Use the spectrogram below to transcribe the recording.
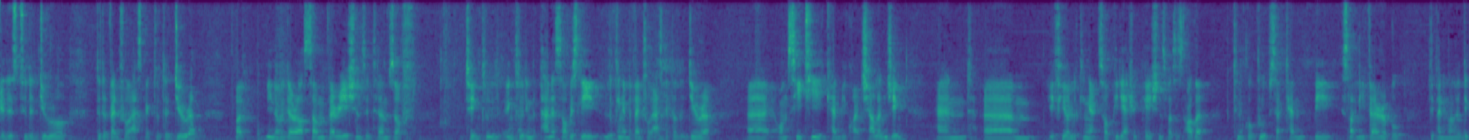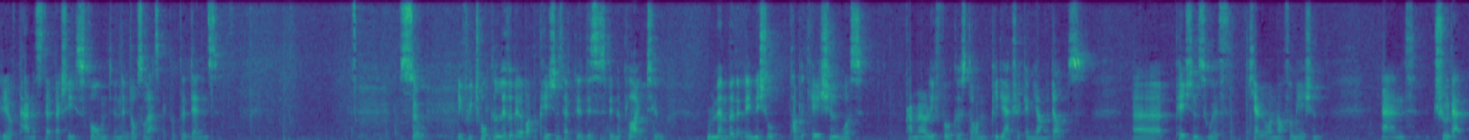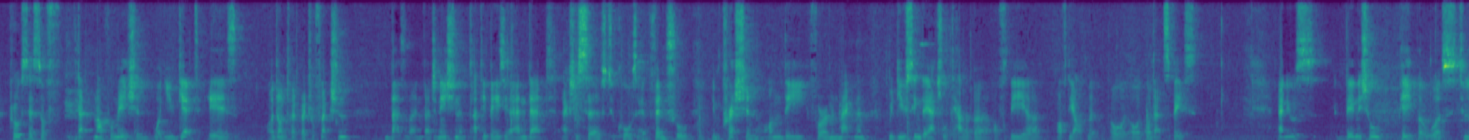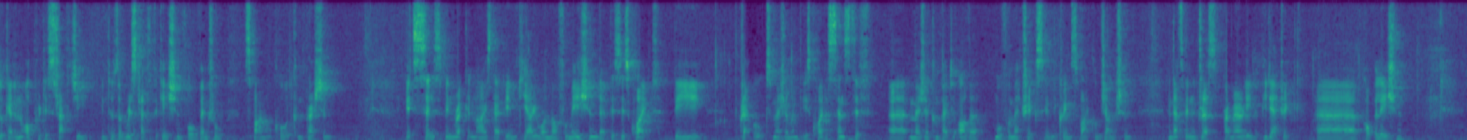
it is to the dural, to the ventral aspect of the dura, but you know there are some variations in terms of include including the pannus. Obviously, looking at the ventral aspect of the dura uh, on CT can be quite challenging, and um, if you're looking at sort of pediatric patients versus other clinical groups, that can be slightly variable depending on the degree of pannus that actually is formed in the dorsal aspect of the dens. So, if we talk a little bit about the patients that this has been applied to, remember that the initial publication was primarily focused on pediatric and young adults, uh, patients with Chiari-1 malformation. And through that process of that malformation, what you get is odontoid retroflexion, basilar invagination, and platybasia, and that actually serves to cause a ventral impression on the foramen magnum, reducing the actual caliber of the uh, of the outlet or, or, or that space. And it was the initial paper was to look at an operative strategy in terms of risk stratification for ventral spinal cord compression. It's since been recognized that in Chiari-1 malformation that this is quite the Grabb-Oakes measurement is quite a sensitive uh, measure compared to other morphometrics in the craniocervical junction. And that's been addressed primarily in the pediatric uh, population.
